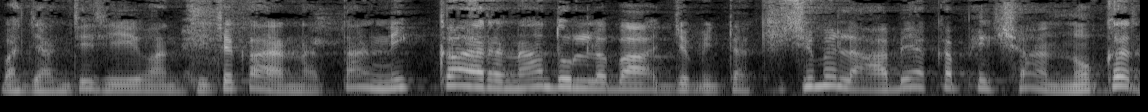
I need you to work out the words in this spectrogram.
භජନ୍ତି සේවಂತಿ ච කාරණත්තා නික්කාරණා දුර්ලභාජ්‍ය මිත කිසිම ලාභයක් අපේක්ෂා නොකර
